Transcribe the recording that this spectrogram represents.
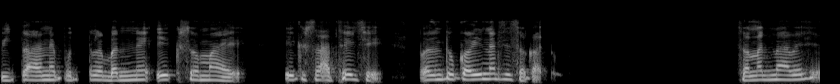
પિતા અને પુત્ર બંને એક સમયે એક સાથે છે, પરંતુ કહી નથી શકાતું. સમજમાં આવે છે?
